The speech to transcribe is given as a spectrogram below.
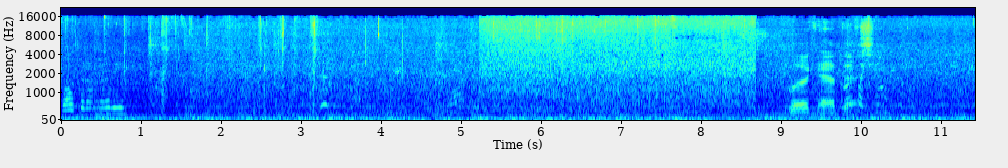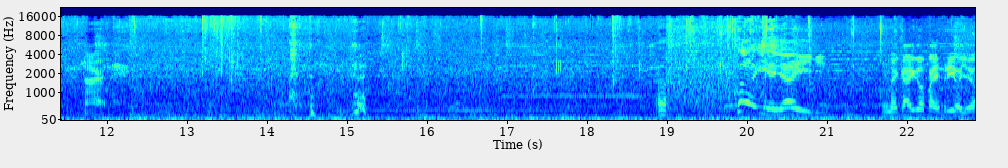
welted I'm gonna be? Look at this. All right. Ay, ay, ay. Y me caigo para el río yo.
